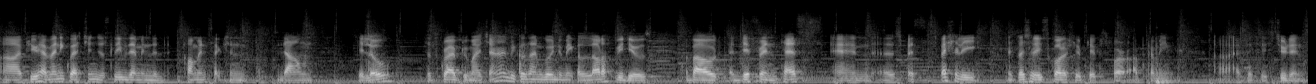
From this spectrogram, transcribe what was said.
Uh, if you have any questions, just leave them in the comment section down below. Subscribe to my channel because I'm going to make a lot of videos about uh, different tests and uh, especially, especially scholarship tips for upcoming uh, SSC students.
